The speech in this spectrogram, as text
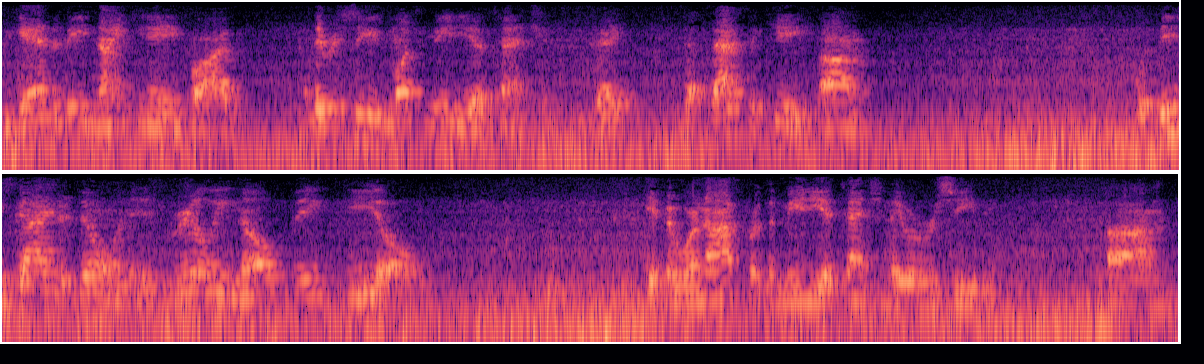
began to meet in 1985, and they received much media attention. Okay, that, that's the key. Um, what these guys are doing is really no big deal if it were not for the media attention they were receiving. Um,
